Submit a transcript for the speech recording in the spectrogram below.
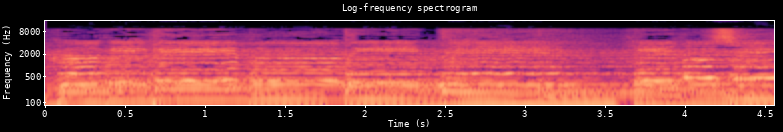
거기 기쁨 있네. 이곳이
